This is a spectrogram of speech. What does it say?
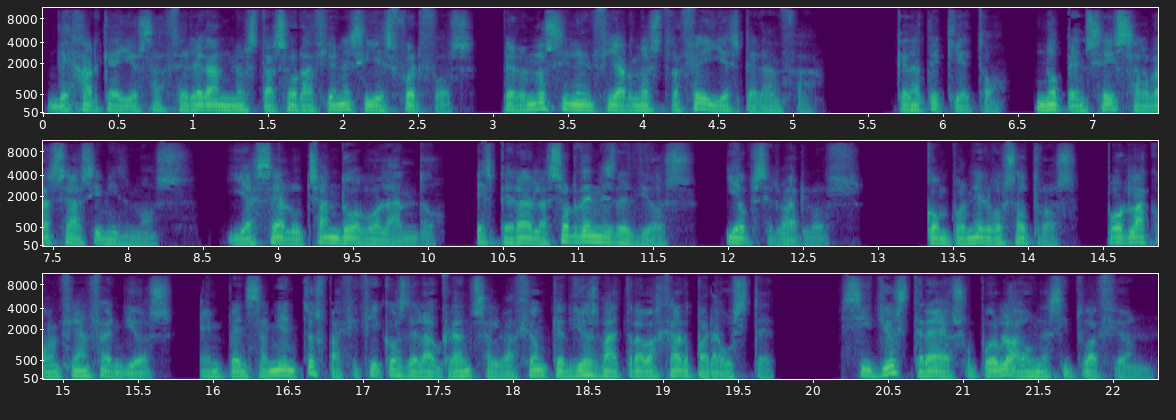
dejar que ellos aceleran nuestras oraciones y esfuerzos, pero no silenciar nuestra fe y esperanza. Quédate quieto, no penséis salvarse a sí mismos, ya sea luchando o volando, esperar las órdenes de Dios, y observarlos componer vosotros, por la confianza en Dios, en pensamientos pacíficos de la gran salvación que Dios va a trabajar para usted. Si Dios trae a su pueblo a una situación,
